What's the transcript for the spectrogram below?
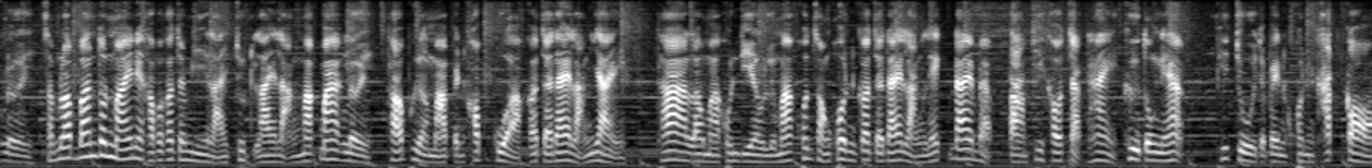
ๆเลยสำหรับบ้านต้นไม้เนี่ยครับก็จะมีหลายจุดหลายหลังมากๆเลย ถ้าเผื่อมาเป็นครอบครัวก็จะได้หลังใหญ่ ถ้าเรามาคนเดียวหรือมาคนสองคนก็จะได้หลังเล็กได้แบบตามที่เขาจัดให้ คือตรงเนี้ยพี่จูจะเป็นคนคัดกรอง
